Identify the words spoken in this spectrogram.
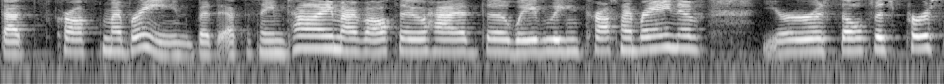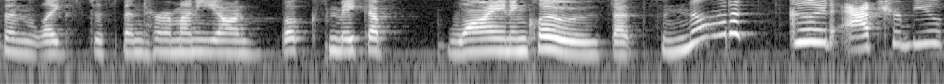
that's crossed my brain but at the same time i've also had the wavelength cross my brain of you're a selfish person likes to spend her money on books makeup wine and clothes that's not a good attribute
